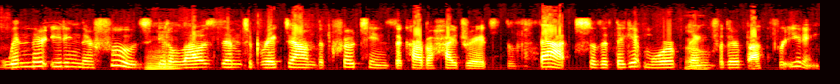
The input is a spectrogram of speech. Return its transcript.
when they're eating their foods, it allows them to break down the proteins, the carbohydrates, the fats, so that they get more bang for their buck for eating.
